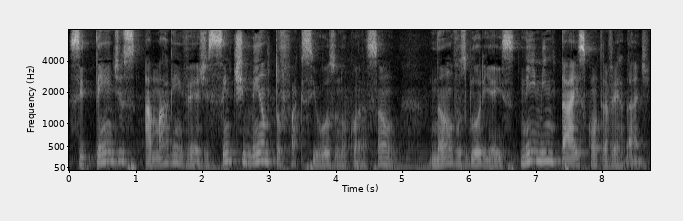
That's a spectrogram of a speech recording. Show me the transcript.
Se tendes amarga inveja e sentimento faccioso no coração, não vos glorieis, nem mintais contra a verdade.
